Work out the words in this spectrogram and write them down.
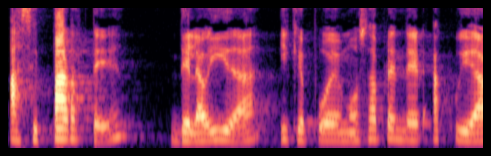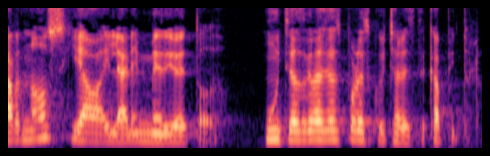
hace parte de la vida y que podemos aprender a cuidarnos y a bailar en medio de todo. Muchas gracias por escuchar este capítulo.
